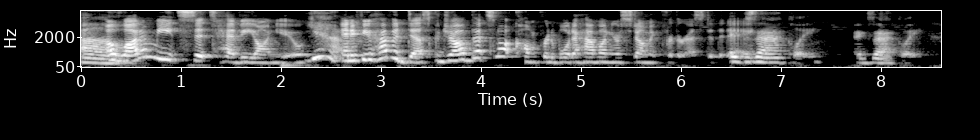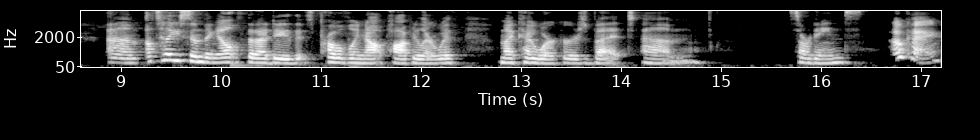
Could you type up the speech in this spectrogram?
Um, a lot of meat sits heavy on you. Yeah. And if you have a desk job, that's not comfortable to have on your stomach for the rest of the day. Exactly. Exactly. Um, I'll tell you something else that I do that's probably not popular with my coworkers, but um, sardines. Okay.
